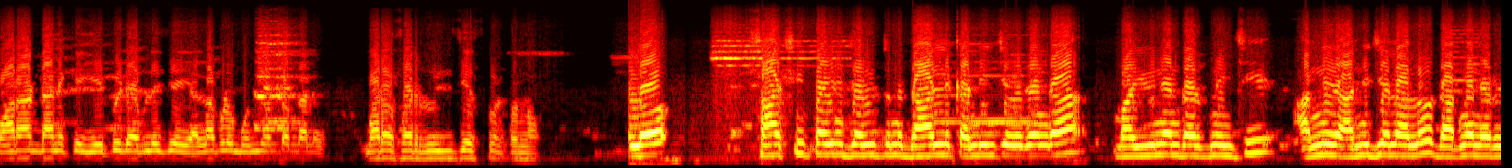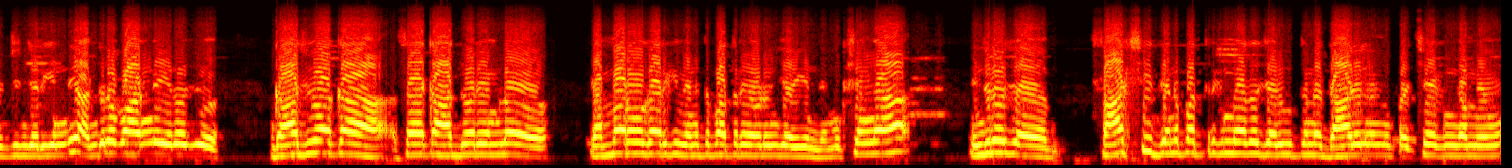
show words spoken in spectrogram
పోరాడడానికి ఏపీడబ్ల్యూజీ ఎల్లప్పుడూ ముందుంటుందని మరోసారి రుజువు చేసుకుంటున్నాం. హలో. సాక్షి పైన జరుగుతున్న దాడిని ఖండించే విధంగా మా యూనియన్ తరపు నుంచి అన్ని అన్ని జిల్లాల్లో ధర్నా నిర్వహించడం జరిగింది. అందులో భాగంగా ఈరోజు గాజువాక శాఖ ఆధ్వర్యంలో ఎంఆర్ఓ గారికి వినతిపత్రం ఇవ్వడం జరిగింది. ముఖ్యంగా ఇందులో సాక్షి దినపత్రిక మీద జరుగుతున్న దాడులను ప్రత్యేకంగా మేము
